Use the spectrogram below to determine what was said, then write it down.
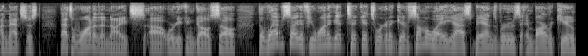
and that's just that's one of the nights uh, where you can go. So the website, if you want to get tickets, we're going to give some away. Yes, Bands, Brews, and Barbecue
